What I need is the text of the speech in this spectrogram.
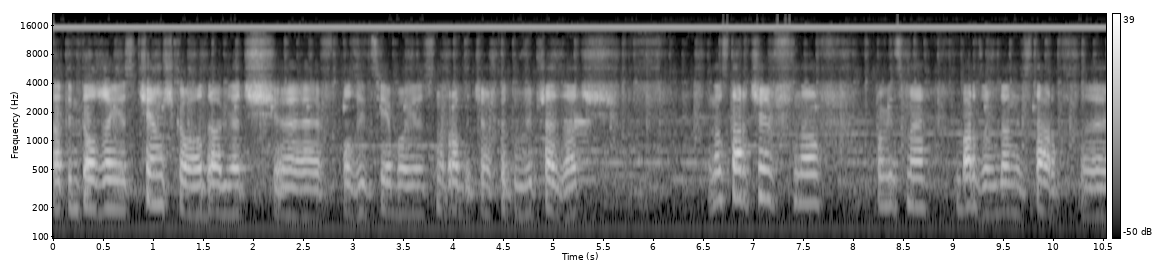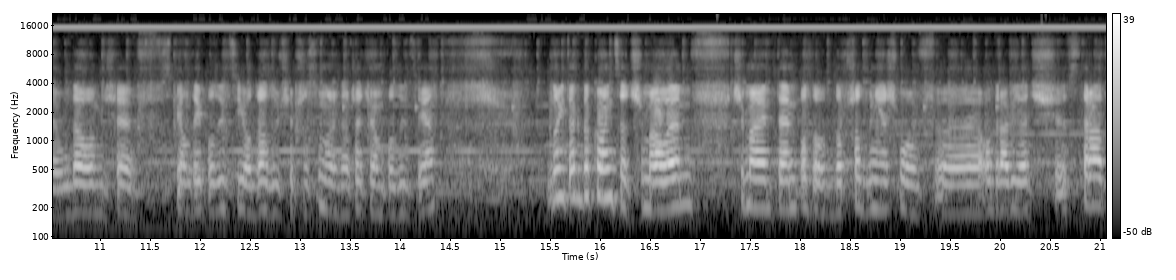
Na tym torze jest ciężko odrabiać e, w pozycję, bo jest naprawdę ciężko tu wyprzedzać. Na starcie, no powiedzmy, bardzo udany start. E, Udało mi się z piątej pozycji od razu się przesunąć na trzecią pozycję. No i tak do końca trzymałem, trzymałem tempo, do, do przodu nie szło e, odrabiać strat.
